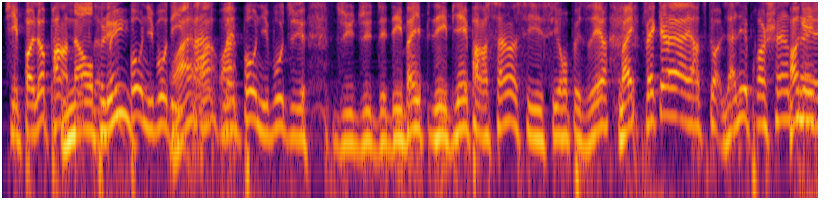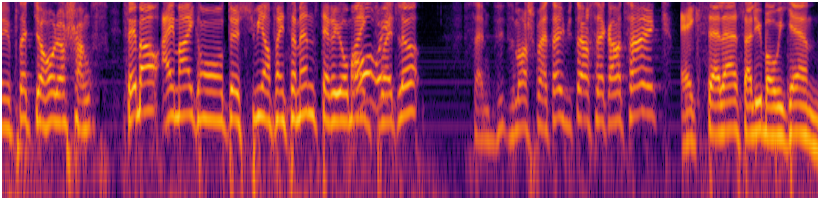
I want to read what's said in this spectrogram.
qui est pas là pendant Non plus. Même pas au niveau des Ouais, femmes, ouais, ouais. même pas au niveau du, du, du- des, des bien, des bien-pensants, si, si on peut dire. Fait que, euh, en tout cas, l'année prochaine, euh, peut-être qu'ils auront leur chance. C'est bon. Hey, Mike, on te suit en fin de semaine. Stéréo Mike, Oh, tu vas oui. être là. Samedi, dimanche matin, 8h55. Excellent. Salut, bon week-end.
